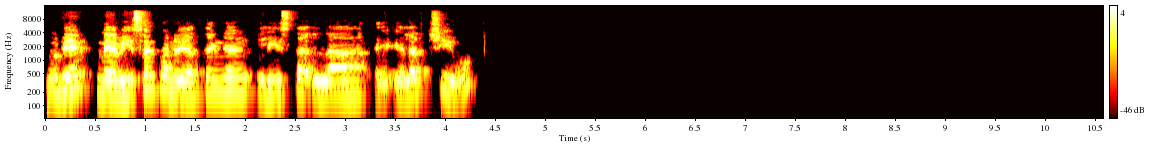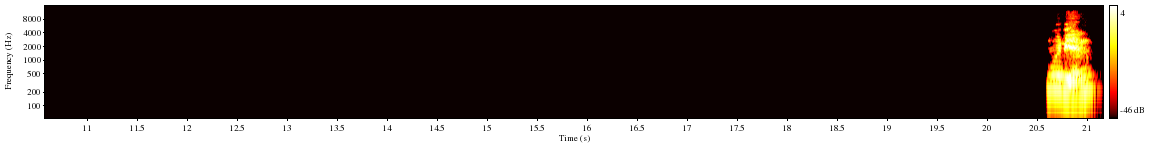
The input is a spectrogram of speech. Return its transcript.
Muy bien, me avisan cuando ya tengan lista la, eh, el archivo. Muy bien.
